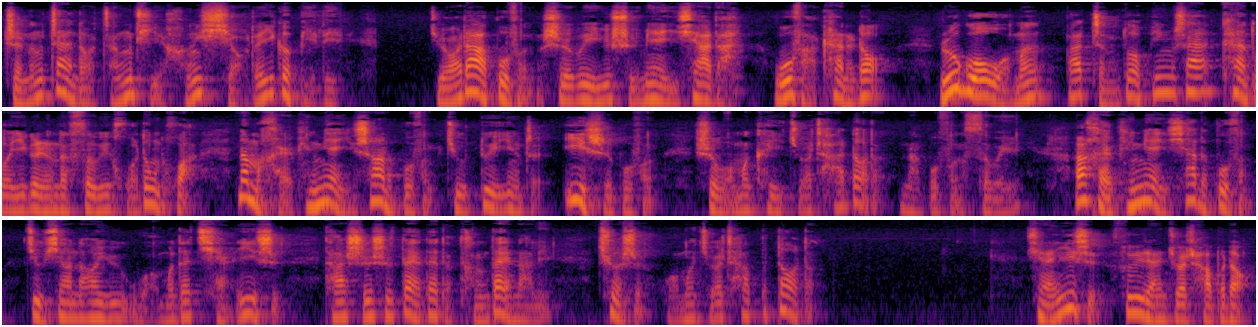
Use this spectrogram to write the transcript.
只能占到整体很小的一个比例，绝大部分是位于水面以下的，无法看得到。如果我们把整座冰山看作一个人的思维活动的话，那么海平面以上的部分就对应着意识部分，是我们可以觉察到的那部分思维；而海平面以下的部分就相当于我们的潜意识，它实实在在的存在那里，却是我们觉察不到的。潜意识虽然觉察不到，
